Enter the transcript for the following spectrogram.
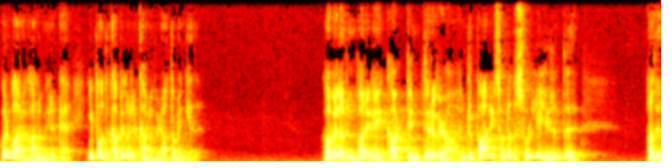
ஒரு வார காலம் இருக்க இப்போது கபிலருக்கான விழா தொடங்கியது. கபிலரின் வருகை காட்டின் திருவிழா என்று பாரி சொன்னது சொல்லில் இருந்து அது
